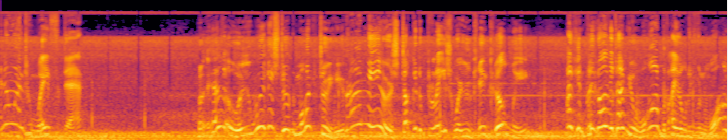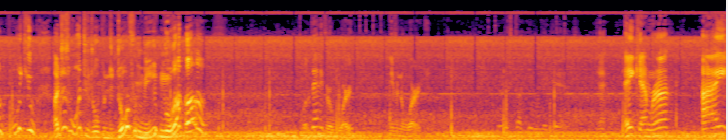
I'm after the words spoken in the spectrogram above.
I don't want to wait for that. But hello, the monster here? I'm here, stuck in a place where you can't kill me. I can blink all the time you want, but I don't even want would you. I just want you to open the door for me. Will that even work? Even work? You're stuck in the gas. Yeah. Hey, camera. Hi.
